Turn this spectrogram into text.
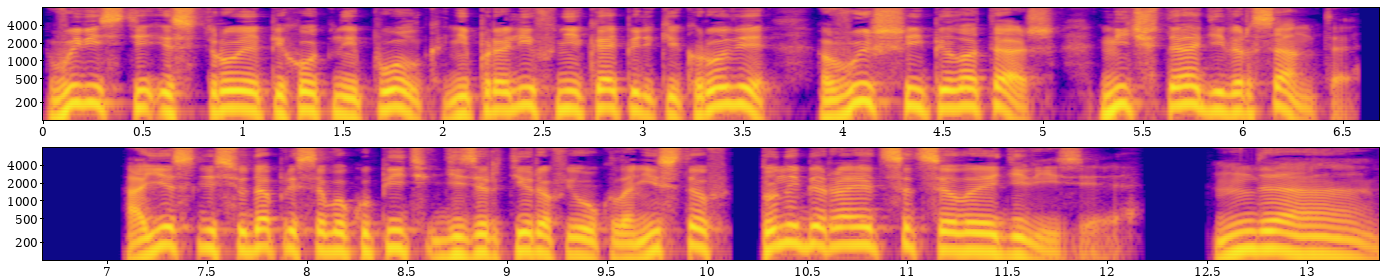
Вывести из строя пехотный полк, не пролив ни капельки крови, высший пилотаж, мечта диверсанта. А если сюда присовокупить дезертиров и уклонистов, то набирается целая дивизия. Да.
